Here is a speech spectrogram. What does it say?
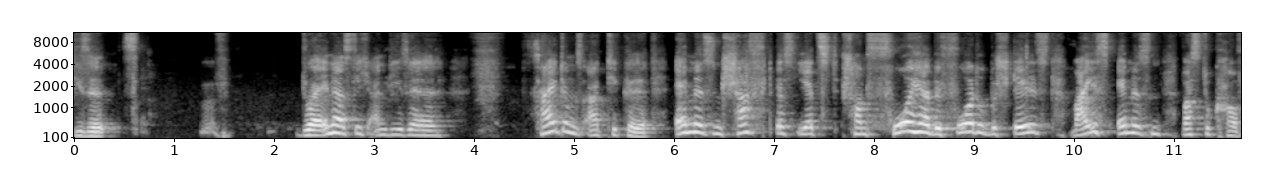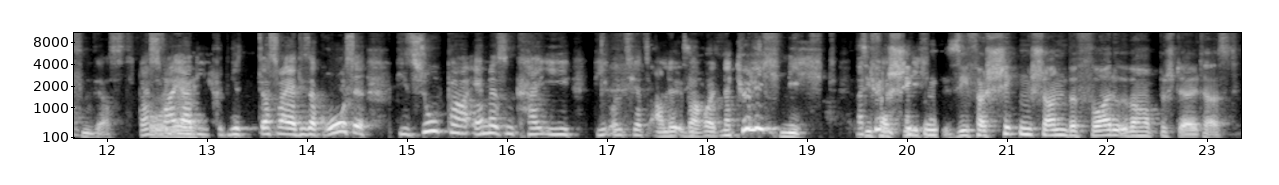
Diese, du erinnerst dich an diese Zeitungsartikel. Amazon schafft es jetzt schon vorher, bevor du bestellst, weiß Amazon, was du kaufen wirst. Das oh, war ja, die, das war ja dieser große, die super Amazon KI, die uns jetzt alle überrollt. Natürlich nicht. Natürlich sie verschicken, nicht. sie verschicken schon, bevor du überhaupt bestellt hast.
